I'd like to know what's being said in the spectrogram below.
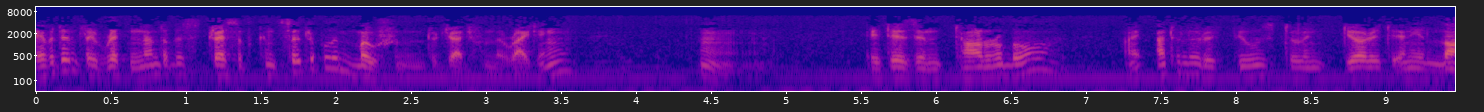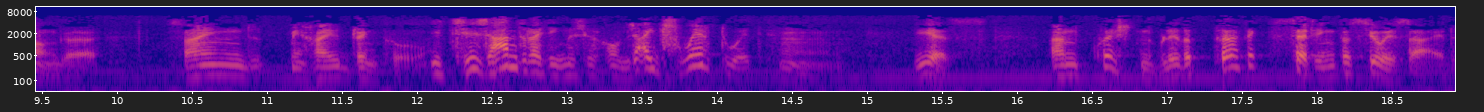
Evidently written under the stress of considerable emotion, to judge from the writing. Hmm. It is intolerable. I utterly refuse to endure it any longer. Signed, Mihai Drenko. It's his handwriting, Mr. Holmes. I swear to it. Hmm. Yes. Unquestionably the perfect setting for suicide.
